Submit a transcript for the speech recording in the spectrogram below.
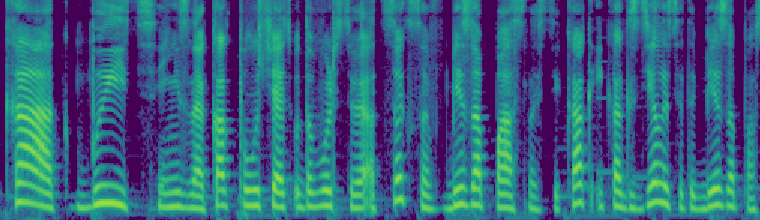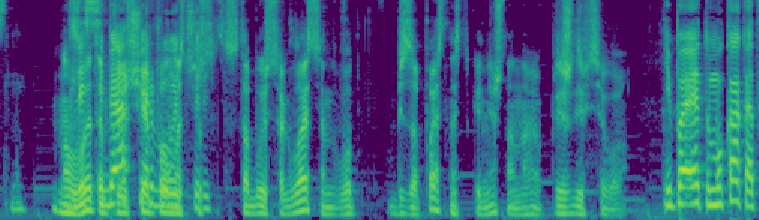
как быть, я не знаю, как получать удовольствие от секса в безопасности, как и как сделать это безопасным. Ну, в этом себя, ключе я полностью очередь. с тобой согласен. Вот безопасность, конечно, она прежде всего. И поэтому как от,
